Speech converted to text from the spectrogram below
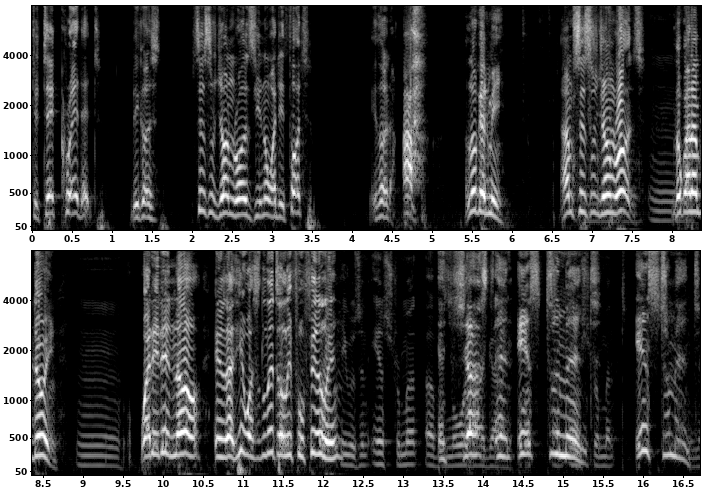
to take credit because Cecil John Rhodes, you know what he thought? He thought, ah, look at me. I'm Cecil John Rhodes. Mm. Look what I'm doing. Mm. What he didn't know is that he was literally fulfilling He was an instrument of the Lord just our God. an instrument. Instrument. Instrument.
